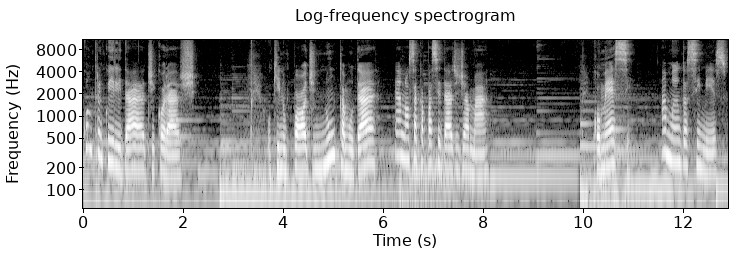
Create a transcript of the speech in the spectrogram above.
com tranquilidade e coragem. O que não pode nunca mudar é a nossa capacidade de amar. Comece amando a si mesmo.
